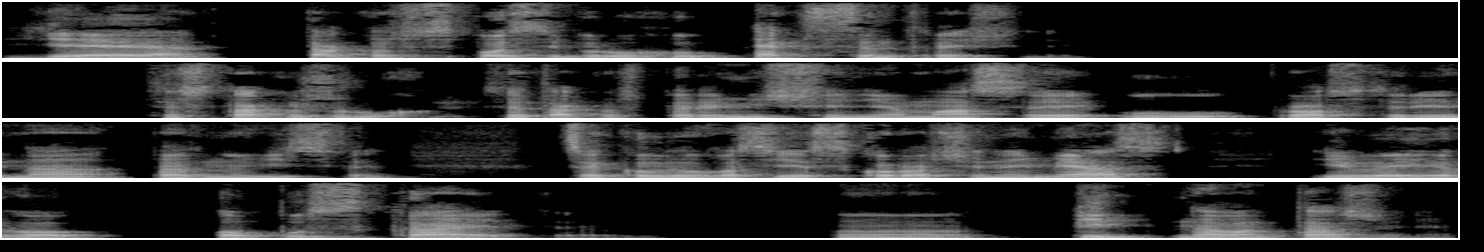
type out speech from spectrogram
Є також спосіб руху ексцентричний. Це ж також рух, це також переміщення маси у просторі на певну відстань. Це коли у вас є скорочений м'яз, і ви його опускаєте е, під навантаженням.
